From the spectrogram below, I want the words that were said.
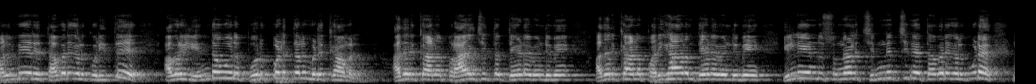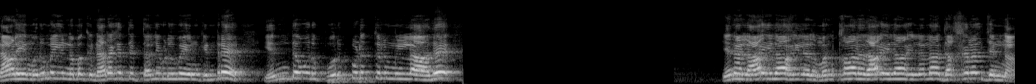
பல்வேறு தவறுகள் குறித்து அவர்கள் எந்த ஒரு பொருட்படுத்தலும் எடுக்காமல் அதற்கான பிராயச்சித்தம் தேட வேண்டுமே அதற்கான பரிகாரம் தேட வேண்டுமே. இல்லை என்று சொன்னால் சின்ன சின்ன தவறுகள் கூட நாளைய மறுமையில் நமக்கு நரகத்தை தள்ளிவிடுமே என்கின்ற எந்த ஒரு பொருட்படுத்தலும் இல்லாத ஏன்னா லா இலாஹ இல்லல்லா மன் இல்லலா லா ஜன்னா.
